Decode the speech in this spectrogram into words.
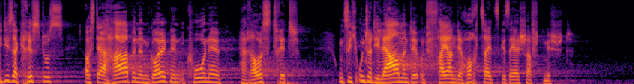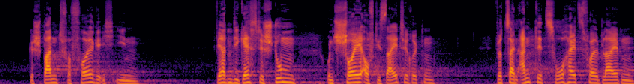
wie dieser Christus aus der erhabenen goldenen Ikone heraustritt und sich unter die lärmende und feiernde Hochzeitsgesellschaft mischt. Gespannt verfolge ich ihn. Werden die Gäste stumm und scheu auf die Seite rücken? Wird sein Antlitz hoheitsvoll bleiben?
